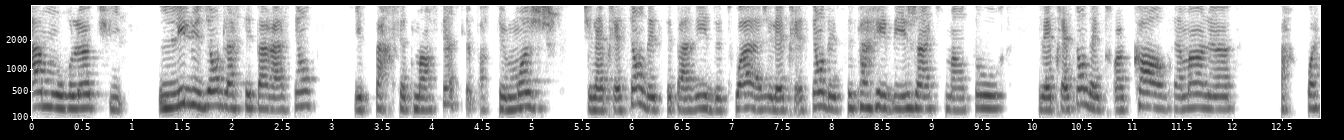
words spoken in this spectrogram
amour-là. Puis, l'illusion de la séparation qui est parfaitement faite, parce que moi, j'ai l'impression d'être séparée de toi, j'ai l'impression d'être séparée des gens qui m'entourent, j'ai l'impression d'être un corps vraiment là, parfois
